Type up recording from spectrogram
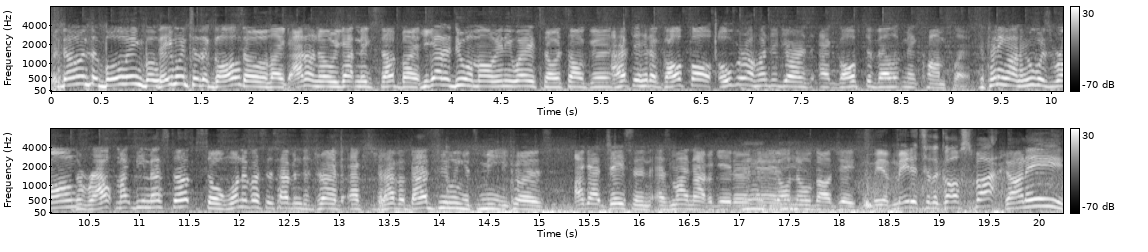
We're done with the bowling, but they went to the golf. So, like, I don't know, we got mixed up, but you got to do them all anyway, so it's all good. I have to hit a golf ball over 100 yards at Golf Development Complex. Depending on who was wrong, the route might be messed up, so one of us is having to drive extra. And I have a bad feeling it's me because I got Jason as my navigator, and you all know about Jason. We have made it to the golf spot. Johnny,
